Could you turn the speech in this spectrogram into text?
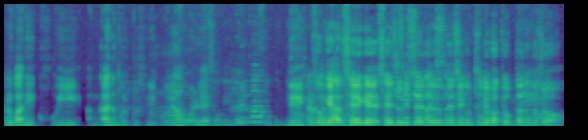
혈관이 거의 안 가는 걸 볼 수 있고요. 아, 원래 네. 저게 혈관이군요. 네, 혈관. 큰게 한 세 개, 세줄세 있어야 되는데 지금 두 개밖에 없다는. 거죠?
